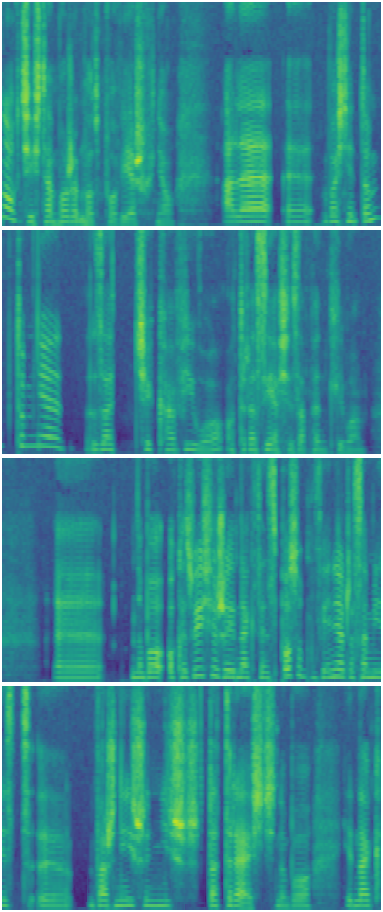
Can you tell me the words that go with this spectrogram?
No, gdzieś tam może pod powierzchnią. Ale e, właśnie to, to mnie zaciekawiło. O, teraz ja się zapętliłam. E, no bo okazuje się, że jednak ten sposób mówienia czasami jest e, ważniejszy niż ta treść, no bo jednak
